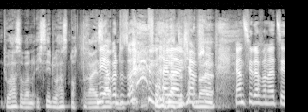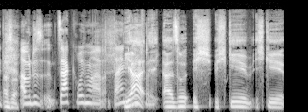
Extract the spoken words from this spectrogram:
du hast aber, ich sehe, du hast noch drei Nee, Seiten. aber du sollst. Nein, nein, ich habe schon ganz viel davon erzählt. Ach so. Aber du sag ruhig mal deine Ja, Input. also ich, ich gehe, ich gehe,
